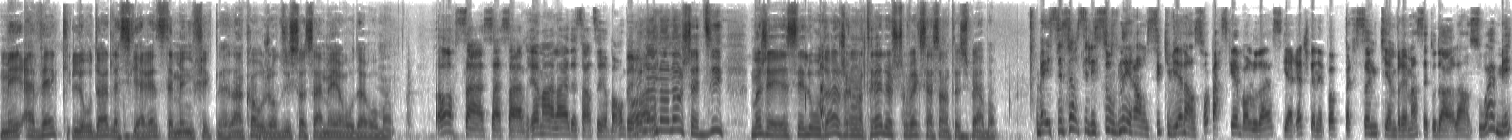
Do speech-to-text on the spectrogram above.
mais avec l'odeur de la cigarette, c'était magnifique. Là. Encore aujourd'hui, ça, c'est la meilleure odeur au monde. Oh, ça, ça, ça a vraiment l'air de sentir bon, Oh Benoît. non, non, non, je te dis, moi, j'ai- c'est l'odeur, je rentrais, là, je trouvais que ça sentait super bon. Ben c'est ça, c'est les souvenirs hein, aussi qui viennent en soi parce que bon l'odeur de cigarette, je connais pas personne qui aime vraiment cette odeur-là en soi, mais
